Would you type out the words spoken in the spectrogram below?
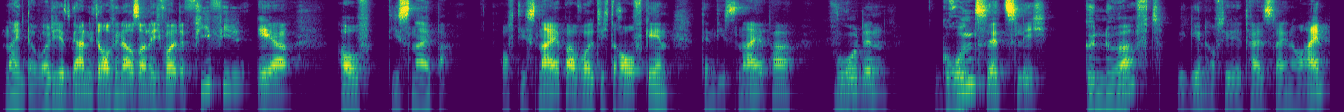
Nein, da wollte ich jetzt gar nicht drauf hinaus, sondern ich wollte viel, viel eher auf die Sniper. Auf die Sniper wollte ich draufgehen, denn die Sniper wurden grundsätzlich genervt. Wir gehen auf die Details gleich noch ein.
